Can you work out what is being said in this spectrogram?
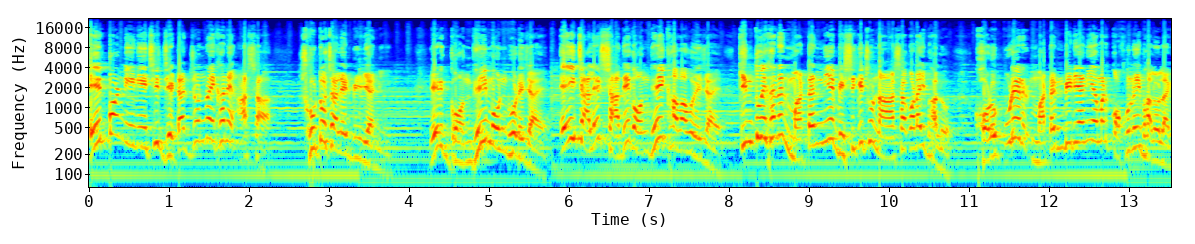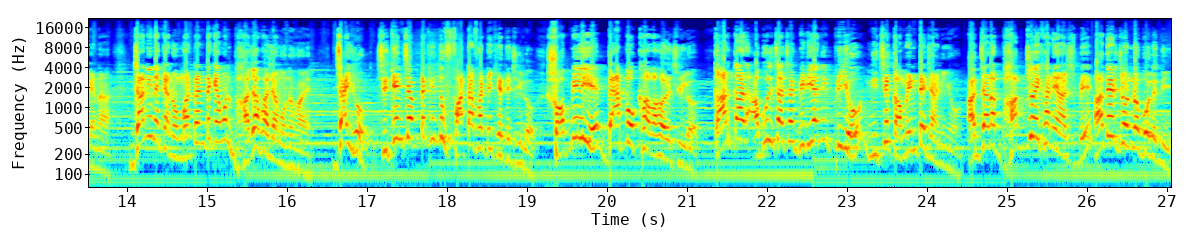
এরপর নিয়ে নিয়েছি যেটার জন্য এখানে আসা, ছোট চালের বিরিয়ানি। এর গন্ধেই মন ভরে যায়। এই চালের স্বাদে গন্ধেই খাওয়া হয়ে যায়। কিন্তু এখানের মাটন নিয়ে বেশি কিছু না আশা করাই ভালো। খড়গপুরের মাটন বিরিয়ানি আমার কখনোই ভালো লাগে না। জানি না কেন মাটনটা কেমন ভাজা ভাজা মনে হয়। যাই হোক চিকেন চাপটা কিন্তু ফাটাফাটি খেতে ছিল। সব মিলিয়ে ব্যাপক খাওয়া হয়েছিল। কার কার আবুল চাচার বিরিয়ানি প্রিয়, নিচে কমেন্টে জানিও। আর যারা ভাবছ এখানে আসবে, তাদের জন্য বলে দিই,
